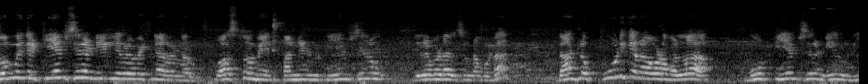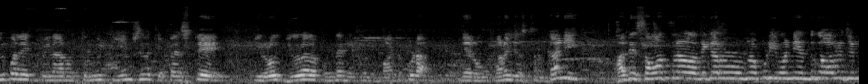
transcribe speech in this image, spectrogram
తొమ్మిది టీఎంసీల నీళ్ళు నిలబెట్టినారన్నారు. వాస్తవమే పన్నెండు టీఎంసీలు నిలబడాల్సి ఉన్నా కూడా దాంట్లో పూడికి రావడం వల్ల మూడు టీఎంసీల నీళ్ళు నిలపలేకపోయినారు తొమ్మిది టీఎంసీల కెపాసిటీ ఈరోజు జూరాలకు ఉందనేటువంటి మాట కూడా నేను మనం చేస్తున్నాను. కానీ పది సంవత్సరాల అధికారంలో ఉన్నప్పుడు ఇవన్నీ ఎందుకు ఆలోచన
